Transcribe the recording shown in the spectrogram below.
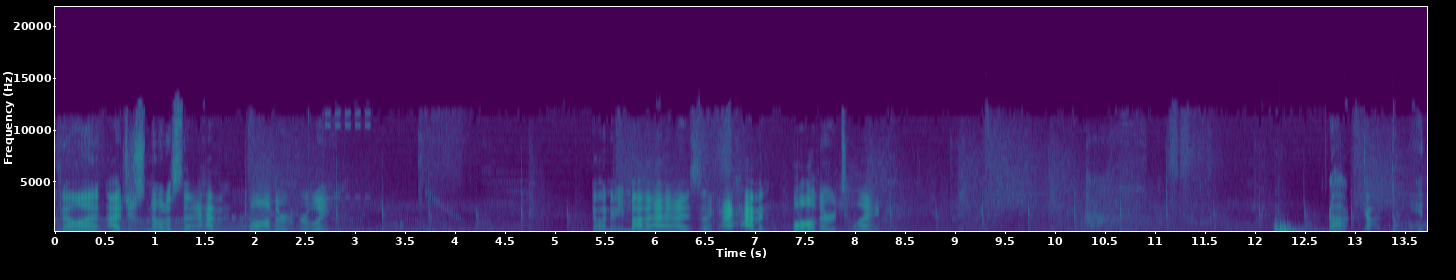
You know what? I just noticed that I haven't bothered, really. And what I mean by that, I was like, I haven't bothered to, like... Ah, oh, God, don't hit...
